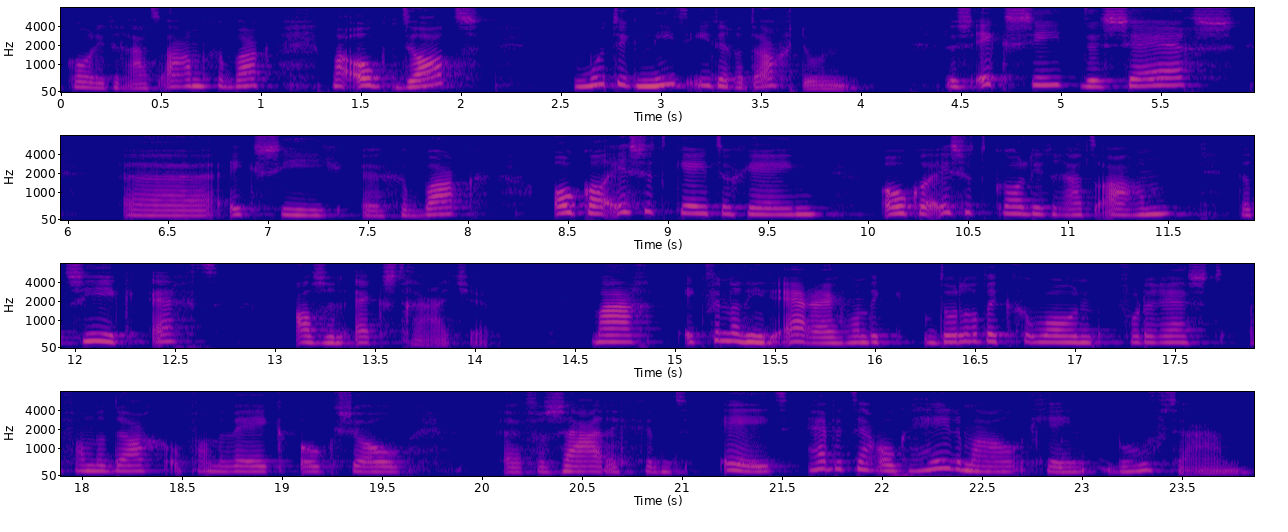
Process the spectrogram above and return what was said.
koolhydraatarm gebak. Maar ook dat moet ik niet iedere dag doen. Dus ik zie desserts, ik zie gebak, ook al is het ketogeen, ook al is het koolhydraatarm, dat zie ik echt als een extraatje. Maar ik vind dat niet erg, want ik, doordat ik gewoon voor de rest van de dag of van de week ook zo verzadigend eet, heb ik daar ook helemaal geen behoefte aan.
